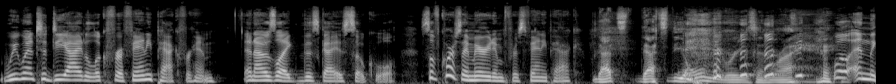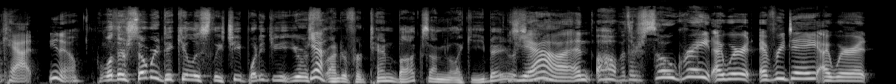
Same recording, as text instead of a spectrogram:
We went to DI to look for a fanny pack for him. And I was like, this guy is so cool. So of course I married him for his fanny pack. That's that's the only reason, right? Well, and the cat, you know. well, they're so ridiculously cheap. What did you get yours Yeah. for under for ten bucks on like eBay or something? Yeah, and oh, but they're so great. I wear it every day. I wear it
